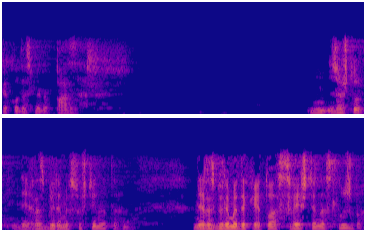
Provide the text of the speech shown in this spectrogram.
како да сме на пазар Зашто? Не разбираме суштината. Не разбираме дека е тоа свештена служба.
